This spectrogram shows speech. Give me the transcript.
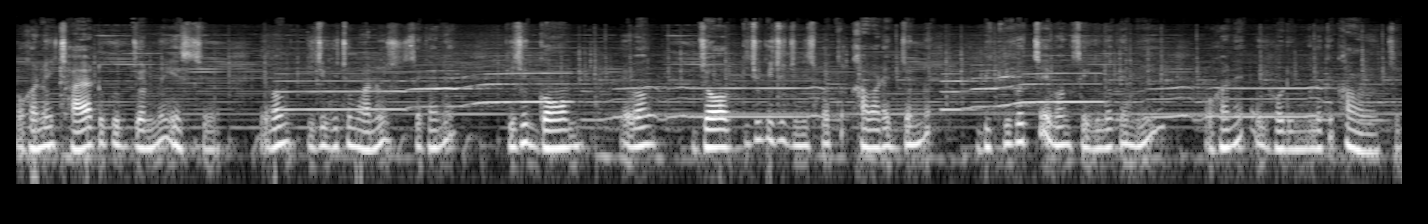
ওখানে ওই ছায়াটুকুর জন্যই এসেছিল এবং কিছু কিছু মানুষ সেখানে কিছু গম এবং জব, কিছু কিছু জিনিসপত্র খাবারের জন্য বিক্রি করছে এবং সেগুলোকে নিয়ে ওখানে ওই হরিণগুলোকে খাওয়ানো হচ্ছিল।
